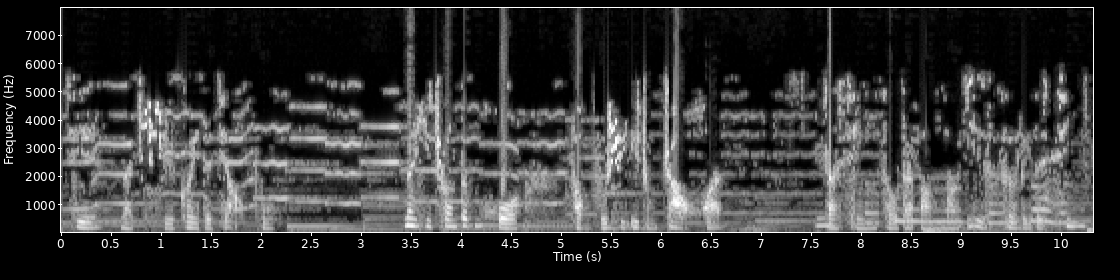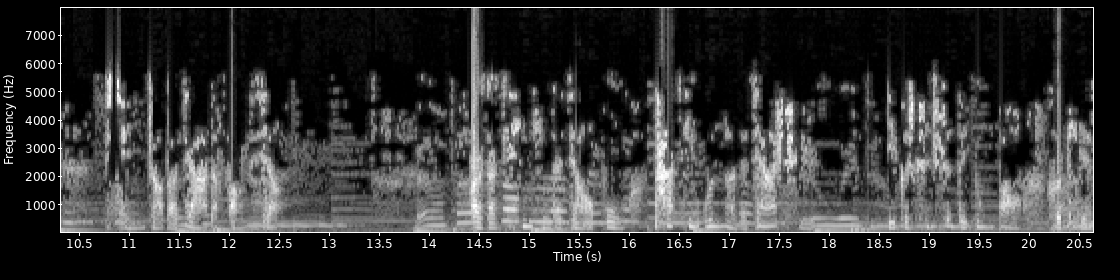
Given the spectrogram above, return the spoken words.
接那迟归的脚步。那一窗灯火，仿佛是一种召唤，让行走在茫茫夜色里的心，寻找到家的方向。而当轻盈的脚步踏进温暖的家时，一个深深的拥抱和甜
